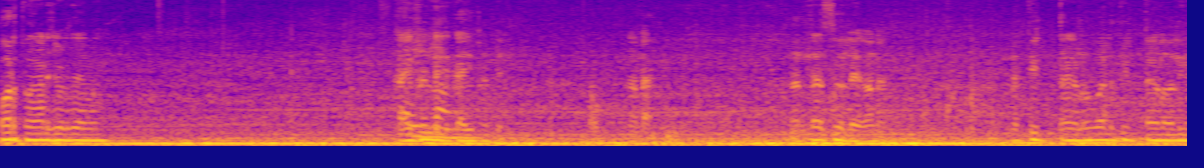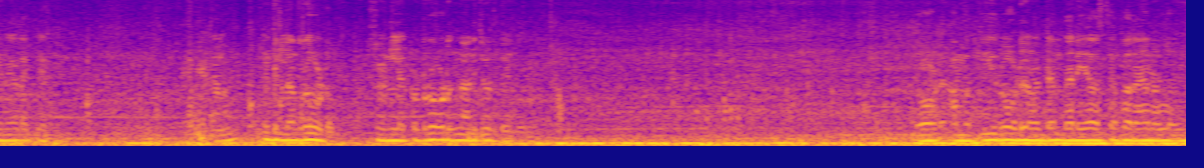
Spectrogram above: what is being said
പുറത്ത് കാണിച്ചു കൊടുത്തേ കൈ ഫ്രണ്ട് കണ്ട? നല്ല രസമല്ലേ കാണാൻ? തിട്ടകൾ പോലെ തിട്ടകൾ പോലെ ഇങ്ങനെ ഇടയ്ക്ക്. റോഡും. ഫ്രണ്ടിലേക്ക് റോഡും കാണിച്ചു കൊടുത്തേക്കുന്നു റോഡ് നമുക്ക് ഈ റോഡ് കണ്ടിട്ട് എന്താണ് ഈ അവസ്ഥ പറയാനുള്ളത്?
